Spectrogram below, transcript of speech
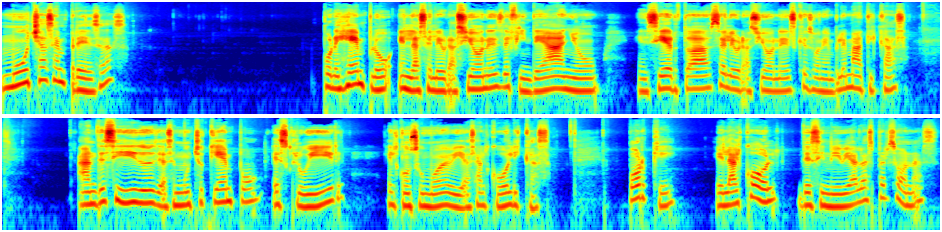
Muchas empresas, por ejemplo, en las celebraciones de fin de año, en ciertas celebraciones que son emblemáticas, han decidido desde hace mucho tiempo excluir el consumo de bebidas alcohólicas, porque el alcohol desinhibe a las personas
